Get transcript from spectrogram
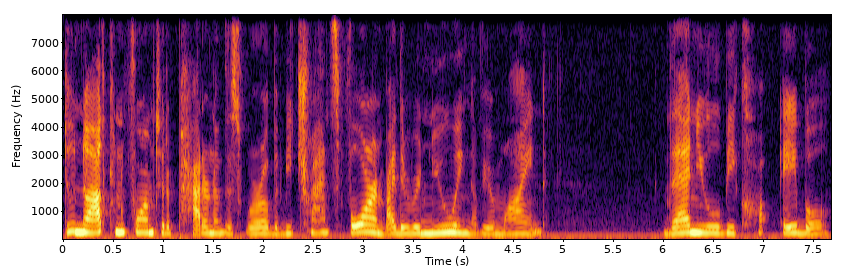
Do not conform to the pattern of this world, but be transformed by the renewing of your mind. Then you will be able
